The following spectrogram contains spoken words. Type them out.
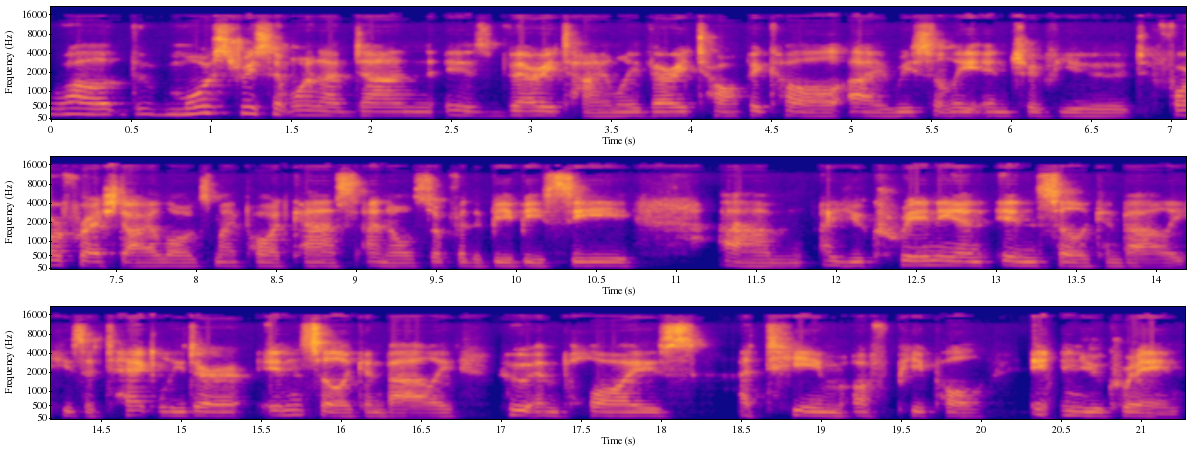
Well, the most recent one I've done is very timely, very topical. I recently interviewed for Fresh Dialogues, my podcast, and also for the BBC, um, a Ukrainian in Silicon Valley. He's a tech leader in Silicon Valley who employs a team of people in Ukraine.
